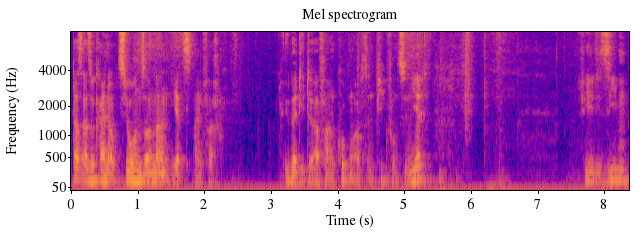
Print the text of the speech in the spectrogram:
Das ist also keine Option, sondern jetzt einfach über die Dörfer und gucken, ob es in Pik funktioniert. 4, die 7,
